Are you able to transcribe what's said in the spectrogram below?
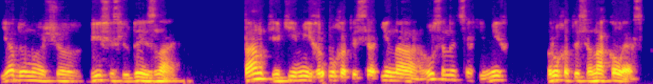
я думаю, що більшість людей знає. Танк, який міг рухатися і на гусеницях, і міг рухатися на колесах.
